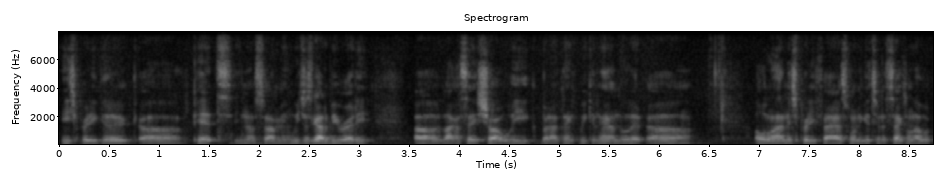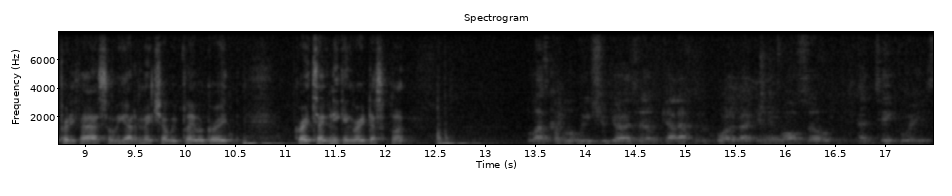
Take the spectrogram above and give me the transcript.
He's pretty good. Uh, Pitts, you know, so I mean, we just got to be ready. Uh, like I say, short week, but I think we can handle it. Uh, O line is pretty fast. Want to get to the second level pretty fast, so we got to make sure we play with great, great technique and great discipline. The last couple of weeks, you guys have got after the quarterback, and you've also had takeaways.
